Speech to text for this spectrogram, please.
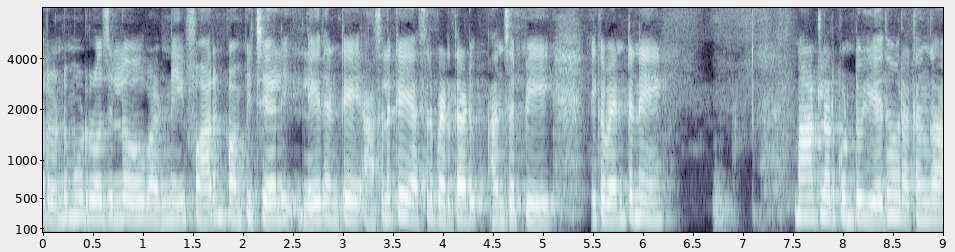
రెండు మూడు రోజుల్లో వాడిని ఫారెన్ పంపించేయాలి లేదంటే అసలకే ఎసరు పెడతాడు అని చెప్పి ఇక వెంటనే మాట్లాడుకుంటూ ఏదో రకంగా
